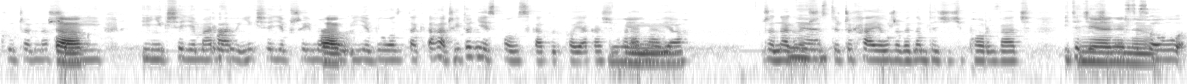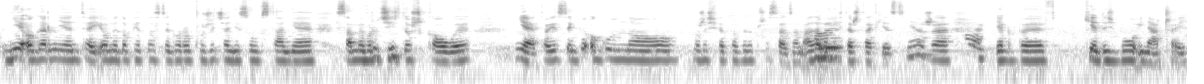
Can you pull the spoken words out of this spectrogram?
kluczem na Tak. szyi i nikt się nie martwił, Tak. i nikt się nie przejmował Tak. i nie było tak, aha, czyli to nie jest Polska, tylko jakaś paranoja. nie. Że nagle Nie. wszyscy czyhają, że będą te dzieci porwać i te Nie, dzieci po nie, prostu nie. są nieogarnięte i one do 15 roku życia nie są w stanie same wrócić do szkoły. Nie, to jest jakby ogólno, może światowy to przesadzam, ale, Ale- u nich też tak jest, nie? Że Tak. jakby w- kiedyś było inaczej.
